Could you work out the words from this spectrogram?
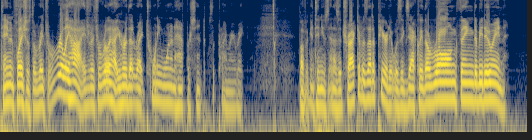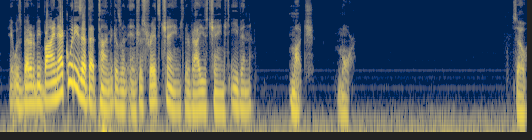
tame inflation. The rates were really high. Interest rates were really high. You heard that right. 21.5% was the primary rate. Buffett continues, and as attractive as that appeared, it was exactly the wrong thing to be doing. It was better to be buying equities at that time because when interest rates changed, their values changed even much more. So,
